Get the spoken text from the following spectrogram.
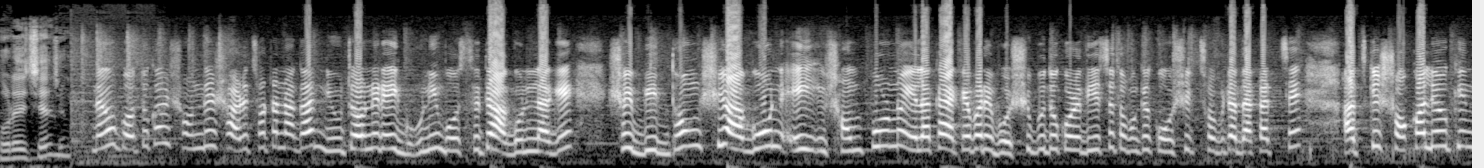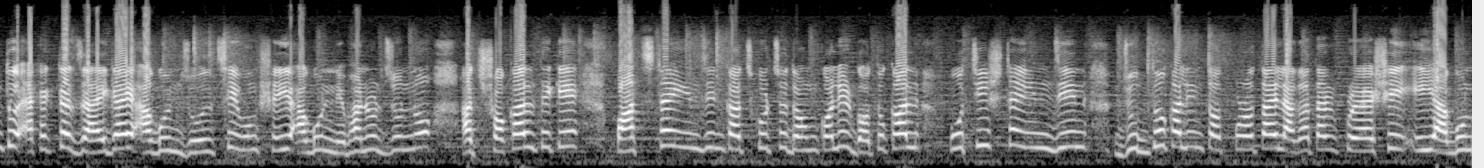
করেছেন। দেখো গতকাল সন্ধ্যে সাড়ে ছটা নাগাদ নিউটাউনের এই ঘুনি বস্তিতে আগুন লাগে। সেই বিধ্বংসী আগুন এই সম্পূর্ণ এলাকা একেবারে ভস্মীভূত করে দিয়েছে। তোমাকে কৌশিক ছবিটা দেখাচ্ছে। আজকে সকালেও কিন্তু এক একটা জায়গায় আগুন জ্বলছে এবং সেই আগুন নেভানোর জন্য আজ সকাল থেকে পাঁচটা ইঞ্জিন কাজ করছে দমকলের। গতকাল পঁচিশটা ইঞ্জিন যুদ্ধকালীন তৎপরতায় লাগাতার প্রয়াসে এই আগুন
